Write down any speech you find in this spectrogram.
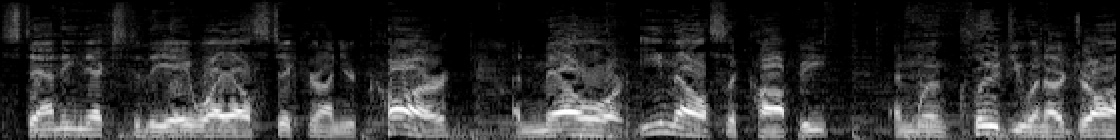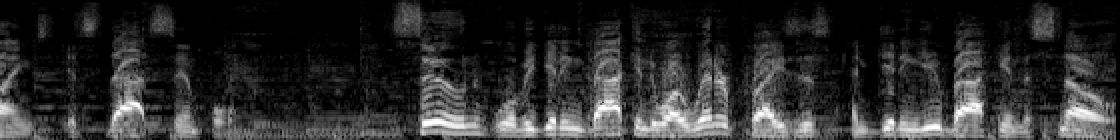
standing next to the AYL sticker on your car and mail or email us a copy, and we'll include you in our drawings. It's that simple. Soon, we'll be getting back into our winter prizes and getting you back in the snow.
